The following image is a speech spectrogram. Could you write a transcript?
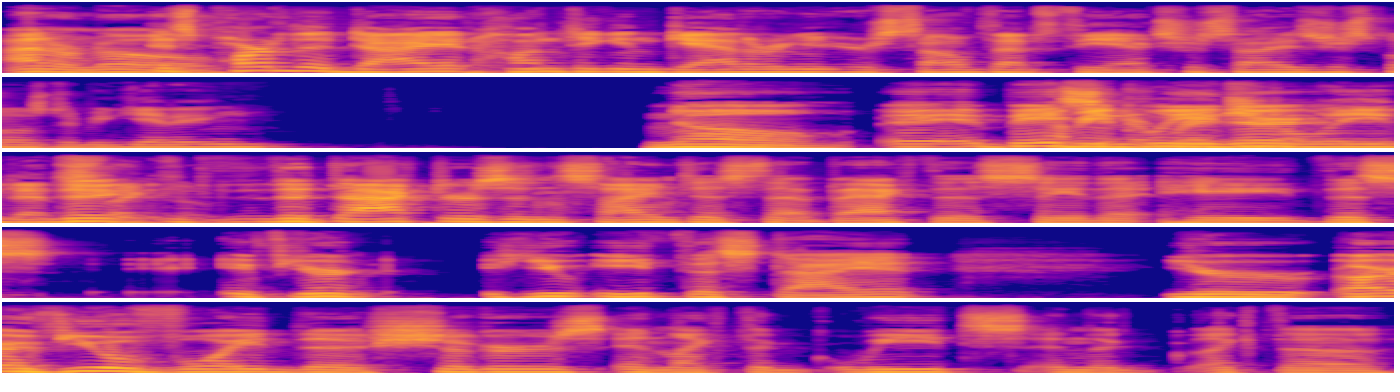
I don't know. As part of the diet, hunting and gathering it yourself, that's the exercise you're supposed to be getting. No, it, basically, they're- originally, that's the, like the- the doctors and scientists that back this say that hey, this if you're if you eat this diet, you're or if you avoid the sugars and like the wheats and the like the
